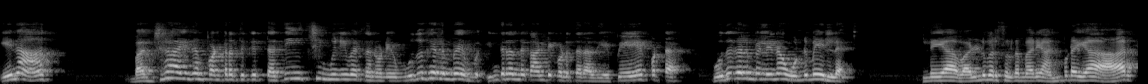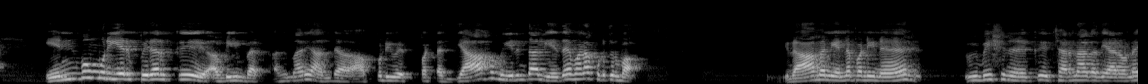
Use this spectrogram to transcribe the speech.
ஏன்னா வஜ்ராயுதம் பண்றதுக்கு ததீச்சி முனிவர் தன்னுடைய முதுகெலும்பை இந்திரந்து காண்டி கொடுத்தார். அது எப்பேற்பட்ட முதுகெலும்பு இல்லைன்னா ஒண்ணுமே இல்லை. இல்லையா? வள்ளுவர் சொல்ற மாதிரி அன்புடையார் என்பும் உரியர் பிறர்க்கு அப்படிம்பார். அது மாதிரி அந்த அப்படிப்பட்ட தியாகம் இருந்தால் எதை வேணா கொடுத்துருவா. ராமன் என்ன பண்ணினார்? விபீஷணனுக்கு சரணாகதி ஆனோன்னா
